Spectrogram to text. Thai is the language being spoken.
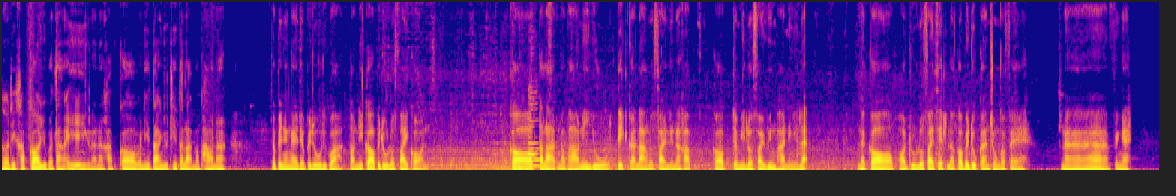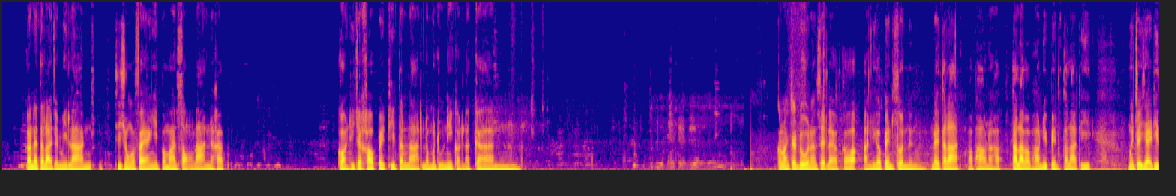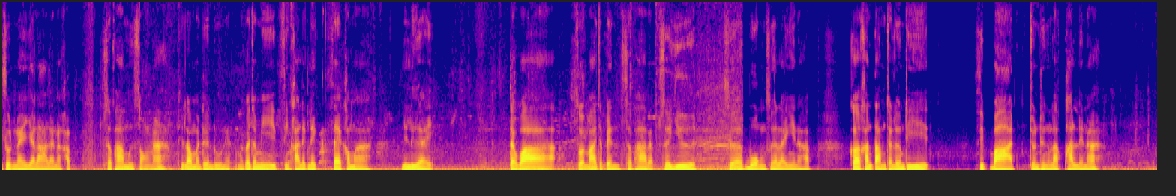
สวัสดีครับ ก็อยู่กับต่างเอเองแล้วนะครับ ก็วันนี้ต่างอยู่ที่ตลาดมะพร้าวนะ จะเป็นยังไงเดี๋ยวไปดูดีกว่า ตอนนี้ก็ไปดูรถไฟก่อน ก็ตลาดมะพร้าวนี่อยู่ติดกับรางรถไฟเลยนะครับ ก็จะมีรถไฟวิ่งผ่านอย่างนี้แหละ แล้วก็พอดูรถไฟเสร็จแล้วก็ไปดูการชงกาแฟนะเป็นไง ก็ในตลาดจะมีร้านที่ชงกาแฟอย่างนี้ประมาณ 2 ร้านนะครับ ก่อนที่จะเข้าไปที่ตลาดเรามาดูนี่ก่อนละกัน ก็หลังจากดูนั้นเสร็จแล้วก็อันนี้ก็เป็นส่วนหนึ่งในตลาดมะพร้าวนะครับ ตลาดมะพร้าวนี่เป็นตลาดที่เหมือนจะใหญ่ที่สุดในยะลาแล้วนะครับ เสื้อผ้ามือสองนะ ที่เรามาเดินดูเนี่ยมันก็จะมีสินค้าเล็กๆ แทรกเข้ามาเรื่อยๆ แต่ว่าส่วนมากจะเป็นเสื้อผ้าแบบเสื้อยืด เสื้อบงเสื้ออะไรอย่างงี้นะครับ ก็ขั้นต่ำจะเริ่มที่ 10 บาทจนถึงหลักพันเลยนะ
